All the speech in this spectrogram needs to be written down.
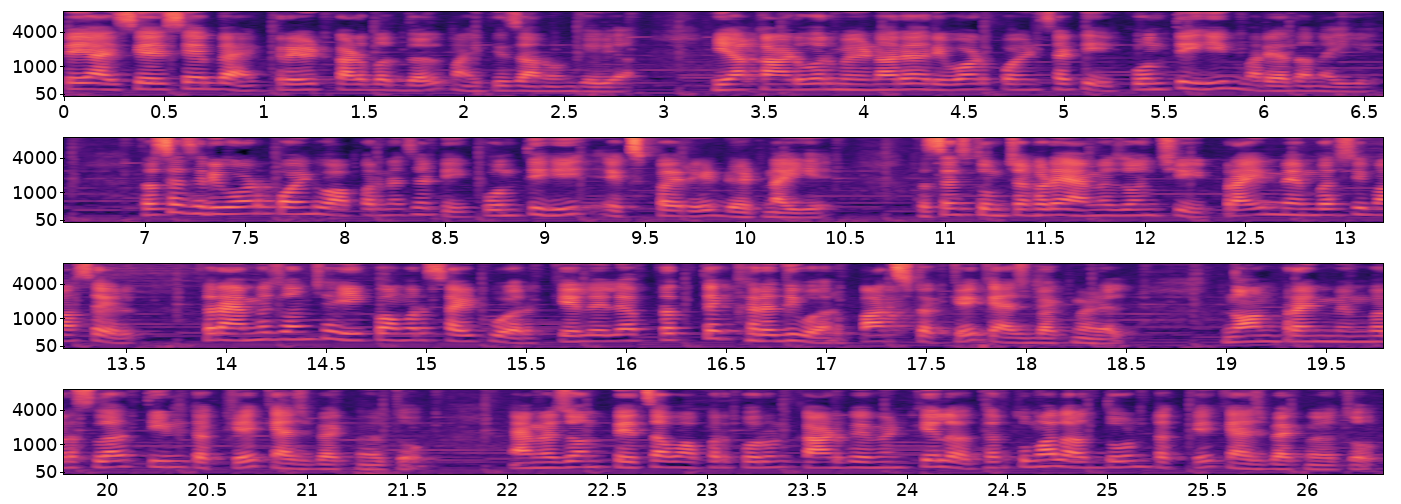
Pay I C I C I bank credit कार्डबद्दल माहिती जाणून घेऊया. या कार्डवर मिळणाऱ्या रिवॉर्ड पॉईंटसाठी कोणतीही मर्यादा नाही आहे तसेच रिवॉर्ड पॉईंट वापरण्यासाठी कोणतीही एक्सपायरी डेट नाही आहे तसेच तुमच्याकडे ॲमेझॉनची प्राईम मेंबरशिप असेल तर ॲमेझॉनच्या ई कॉमर्स साईटवर केलेल्या प्रत्येक खरेदीवर पाच टक्के कॅशबॅक मिळेल. नॉन प्राईम मेंबर्सला तीन टक्के कॅशबॅक मिळतो. ॲमेझॉन पेचा वापर करून कार्ड पेमेंट केलं तर तुम्हाला दोन टक्के कॅशबॅक मिळतो.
